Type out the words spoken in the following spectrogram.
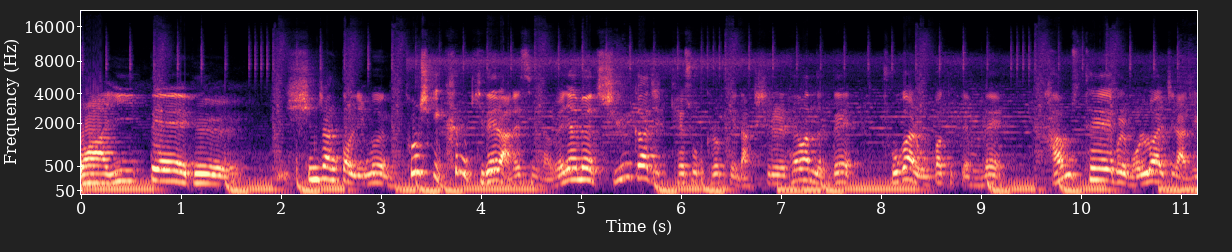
와 이때 그 심장 떨림은 솔직히 큰 기대를 안 했습니다. 왜냐면 지금까지 계속 그렇게 낚시를 해왔는데 조가를 못 봤기 때문에 다음 스텝을 뭘로 할지를 아직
